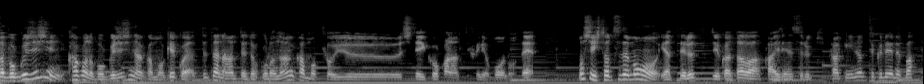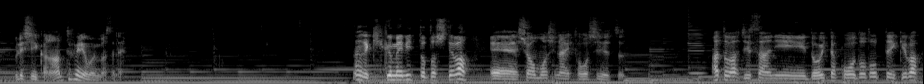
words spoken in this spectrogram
まあ、僕自身、過去の僕自身なんかも結構やってたなっていうところなんかも共有していこうかなっていうふうに思うので、もし一つでもやってるっていう方は改善するきっかけになってくれれば嬉しいかなというふうに思いますね。なので、聞くメリットとしては、えー、消耗しない投資術。あとは実際にどういった行動をとっていけば、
